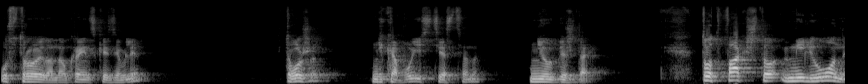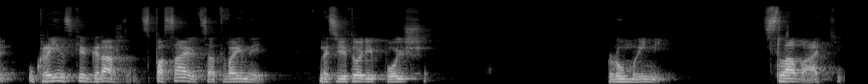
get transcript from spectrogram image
устроила на украинской земле, тоже никого, естественно, не убеждай. Тот факт, что миллионы украинских граждан спасаются от войны на территории Польши, Румынии, Словакии,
